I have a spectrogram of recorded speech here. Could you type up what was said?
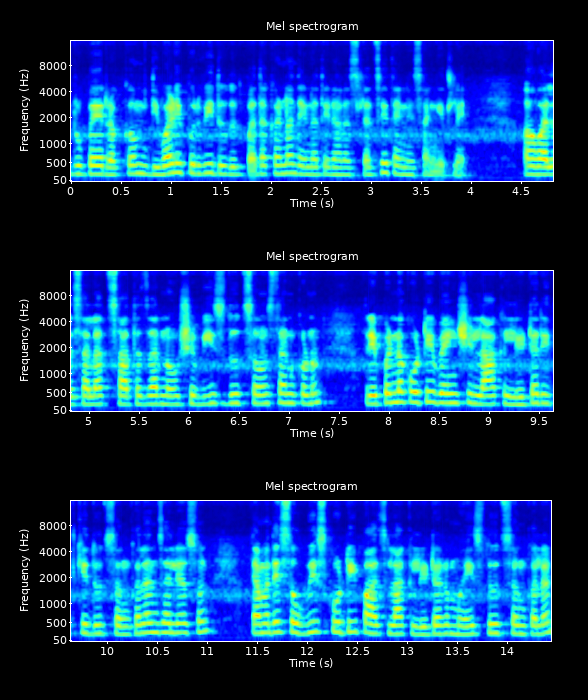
रुपये रक्कम दिवाळीपूर्वी दूध उत्पादकांना देण्यात येणार असल्याचे त्यांनी सांगितले. अहवाल सालात सात हजार नऊशे वीस दूध संस्थांकडून त्रेपन्न कोटी ब्याऐंशी लाख लिटर इतके दूध संकलन झाले असून त्यामध्ये सव्वीस कोटी पाच लाख लिटर म्हैस दूध संकलन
